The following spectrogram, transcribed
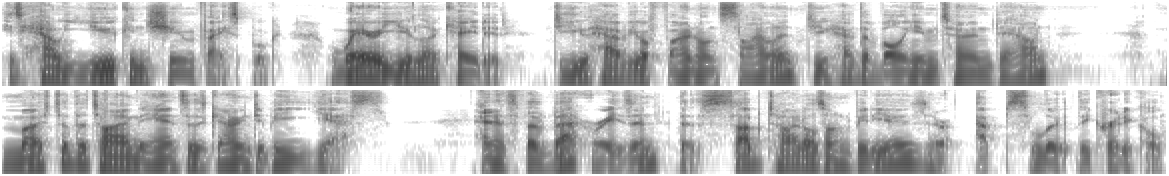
is how you consume Facebook. Where are you located? Do you have your phone on silent? Do you have the volume turned down? Most of the time, the answer is going to be yes. And it's for that reason that subtitles on videos are absolutely critical.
